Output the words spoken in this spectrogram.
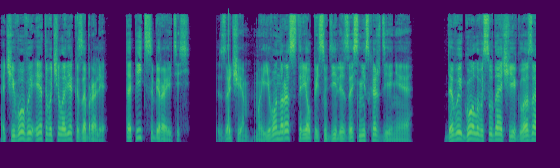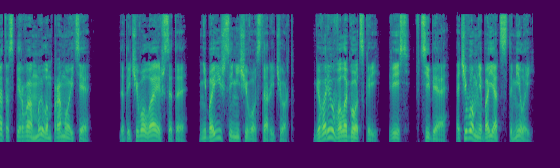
А чего вы этого человека забрали? Топить собираетесь? Зачем? Мы его на расстрел присудили за снисхождение. Да вы головы судачьи, глаза-то сперва мылом промойте. Да ты чего лаешься-то? Не боишься ничего, старый черт? Говорю, Вологодской, весь в тебя. А чего мне бояться-то, милый?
